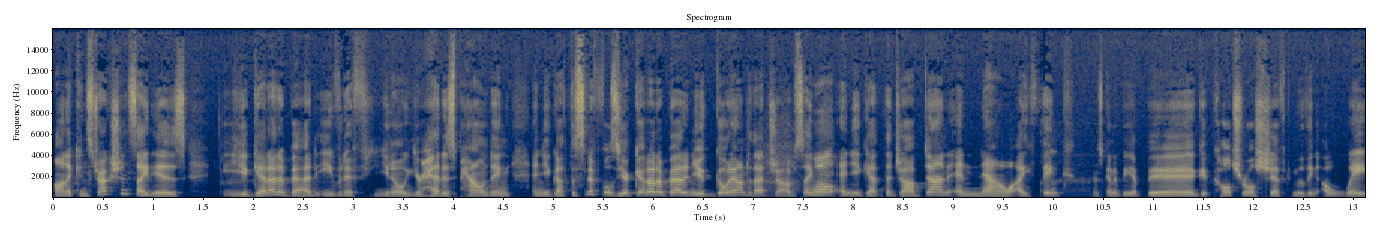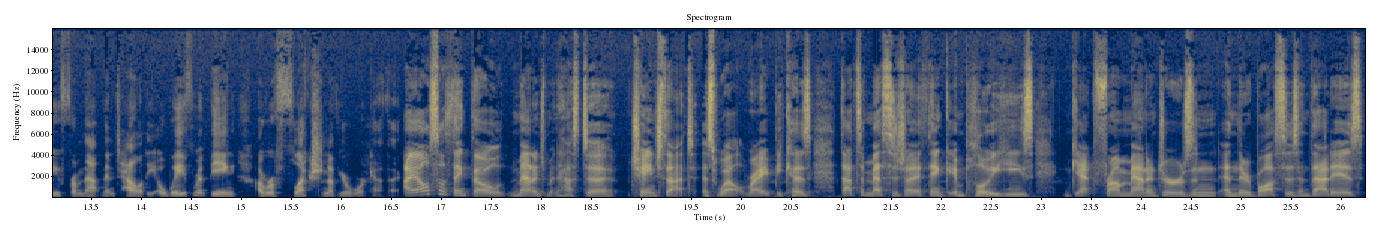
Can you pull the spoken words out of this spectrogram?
on a construction site is you get out of bed, even if you know your head is pounding and you got the sniffles. You get out of bed and you go down to that job site well, and you get the job done. And now I think there's going to be a big cultural shift moving away from that mentality, away from it being a reflection of your work ethic. I also think, though, management has to change that as well, right? Because that's a message that I think employees get from managers and, and their bosses, and that is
